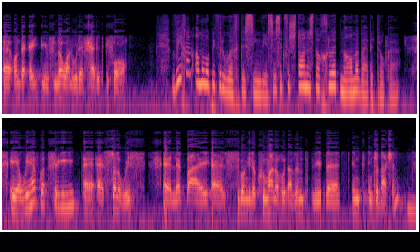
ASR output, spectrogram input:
uh, on the 18th. No one would have had it before. Wie gaan almal op die verhoog te sien wees? Soos ek verstaan is daar groot name by betrokke. Yeah, we have got three uh, uh, soloists uh, led by uh, Sibongile Kumalo, who doesn't need the in introduction, mm.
